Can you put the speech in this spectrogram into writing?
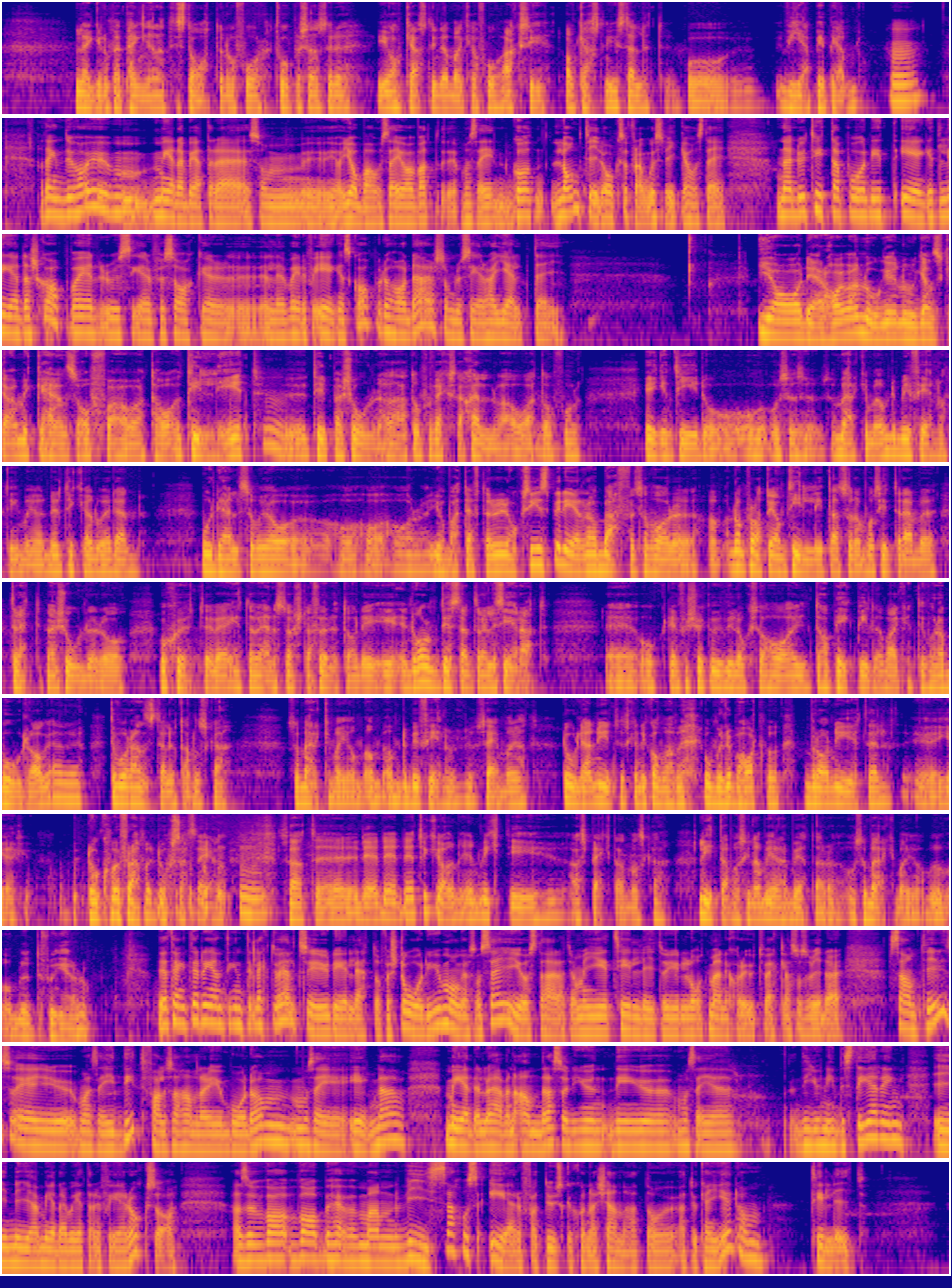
lägger de här pengarna till staten och får 2% i avkastning när man kan få aktieavkastning istället på, via PPM. Då. Mm. Jag tänkte, du har ju medarbetare som eh, jobbar hos dig och har varit, man säger, gått lång tid och också framgångsrika hos dig. När du tittar på ditt eget ledarskap, vad är det du ser för saker eh, eller vad är det för egenskaper du har där som du ser har hjälpt dig? Ja, där har jag nog, nog ganska mycket hands-off och att ha tillit mm. Eh, till personer. Att de får växa själva och att de får egen tid och, och, och så, så, märker man om det blir fel någonting. Men det tycker jag nog är den modell som jag har, har, har jobbat efter. Det är också inspirerande av Buffett som har, de pratar ju om tillit, alltså de sitter där med 30 personer och, och sköter ett av världens största företag. Det är enormt decentraliserat. Eh, och det försöker vi väl också ha, inte ha pekpinnar varken till våra bolag eller till våra anställda utan de ska, så märker man ju om, om, om det blir fel och då säger man ju att dåliga nyheter ska ni komma med omedelbart. Bra nyheter eh, de kommer fram ändå så att säga. Mm. Så att eh, det, det, det, tycker jag är en viktig aspekt att man ska lita på sina medarbetare och så märker man ju om, om det inte fungerar då. Jag tänkte rent intellektuellt så är ju det lätt att förstå. Det är ju många som säger just det här att ja, men ge tillit och låt människor utvecklas och så vidare. Samtidigt så är ju, man säger i ditt fall så handlar det ju både om man säger, egna medel och även andra. Så det är ju, det är ju man säger, det är ju en investering i nya medarbetare för er också. Alltså vad, vad, behöver man visa hos er för att du ska kunna känna att, de, att du kan ge dem tillit?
